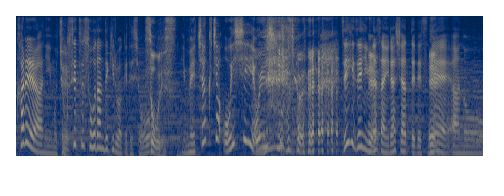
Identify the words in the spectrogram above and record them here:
彼らにも直接相談できるわけでしょ、ーそうです。めちゃくちゃ美味しいよね。美味しいですよね。ぜひぜひ皆さんいらっしゃってですね、あのー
